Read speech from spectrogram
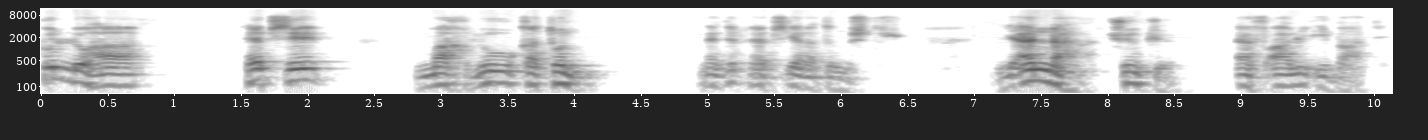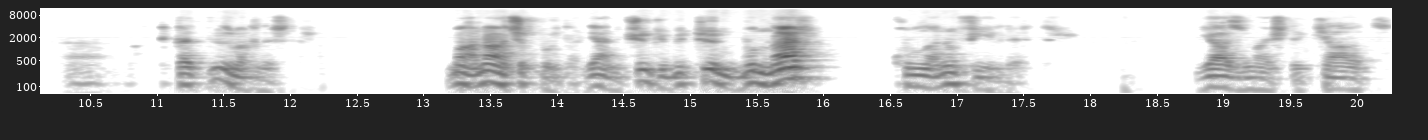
kulluha hepsi mahlukatun nedir? Hepsi yaratılmıştır. Lienneha çünkü ef'alül ibadi. Dikkat ettiniz mi arkadaşlar? Mana açık burada. Yani çünkü bütün bunlar kulların fiilleridir. Yazma işte kağıt,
